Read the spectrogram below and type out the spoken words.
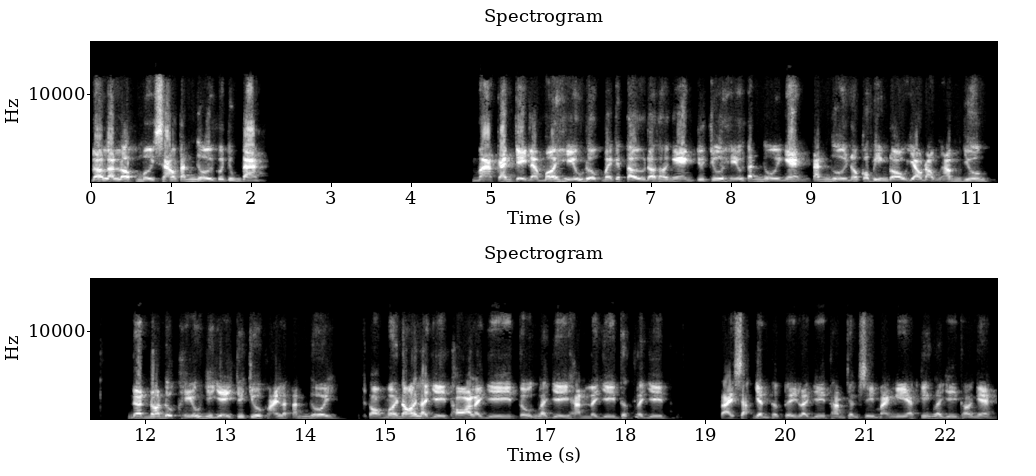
Đó là lớp 16 tánh người của chúng ta. Mà các anh chị là mới hiểu được mấy cái từ đó thôi nghe, chứ chưa hiểu tánh người nha. Tánh người nó có biên độ dao động âm dương, nên nó được hiểu như vậy chứ chưa phải là tánh người. Còn mới nói là gì, thọ là gì, tưởng là gì, hành là gì, thức là gì tại sắc danh thực thì là gì, tham sân si mạng nghi ác kiến là gì thôi nha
